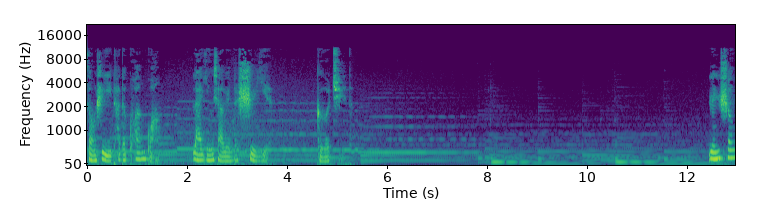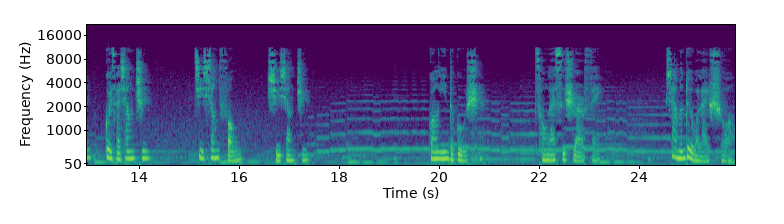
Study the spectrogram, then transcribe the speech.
总是以它的宽广，来影响人的视野、格局的。人生贵在相知，既相逢，须相知。光阴的故事，从来似是而非。厦门对我来说，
